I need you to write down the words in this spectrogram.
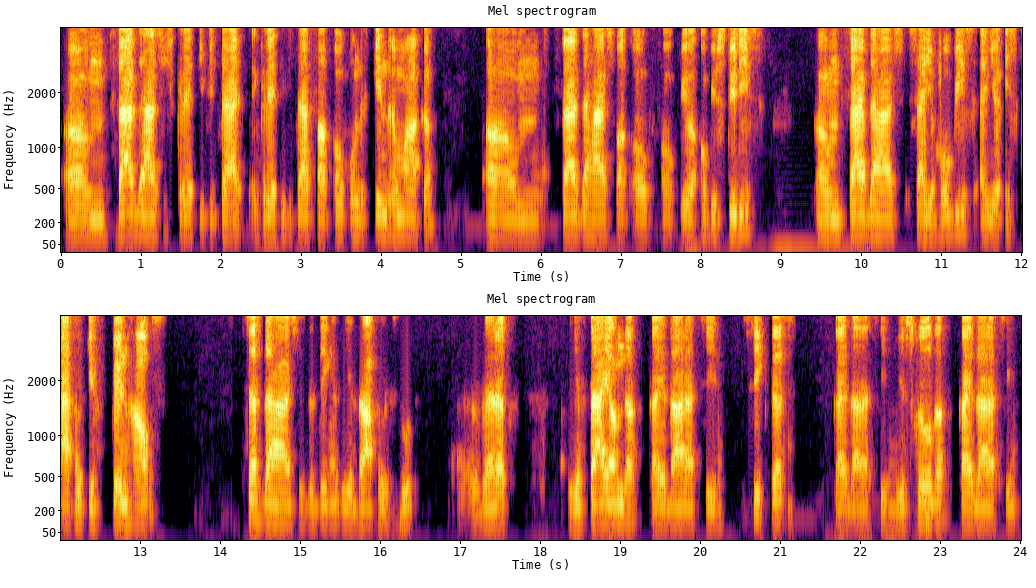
Ehm, vijfde huis is creativiteit. En creativiteit valt ook onder kinderen maken. Ehm, vijfde huis valt ook op je, op je studies. Ehm, vijfde huis zijn je hobby's en je, is eigenlijk je fun house. Zesde huis is de dingen die je dagelijks doet. Eh, werk, je vijanden kan je daaruit zien. Ziektes kan je daaruit zien. Je schulden kan je daaruit zien.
